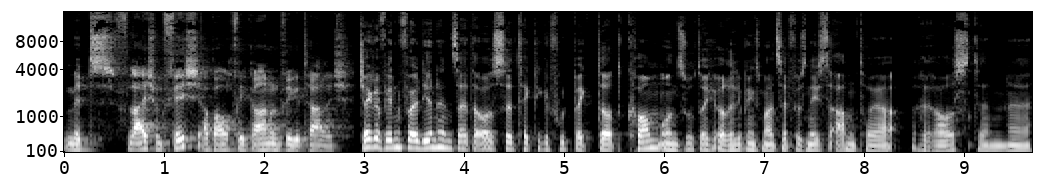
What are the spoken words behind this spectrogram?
mit Fleisch und Fisch, aber auch vegan und vegetarisch. Checkt auf jeden Fall die Internetseite aus, äh, tacticalfoodback.com und sucht euch eure Lieblingsmahlzeit fürs nächste Abenteuer raus, denn äh,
